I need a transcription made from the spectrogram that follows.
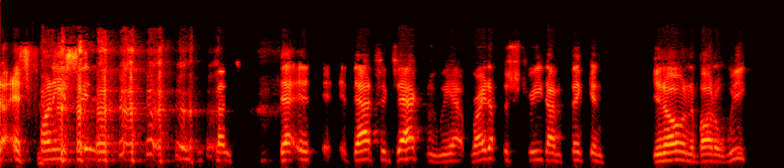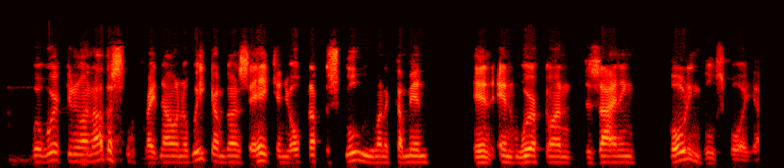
No, It's funny you say that. that it, it, that's exactly we have right up the street. I'm thinking, you know, in about a week, we're working on other stuff right now. In a week, I'm going to say, hey, can you open up the school? We want to come in and and work on designing voting booths for you.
